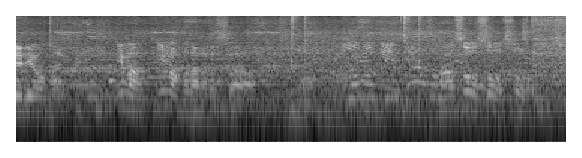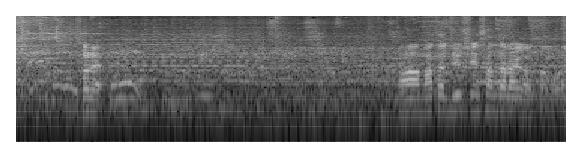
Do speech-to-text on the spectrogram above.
してるよもう。今今もだからさあそうそうそう。それ。あーまた重心サンダーライガーかこれ。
